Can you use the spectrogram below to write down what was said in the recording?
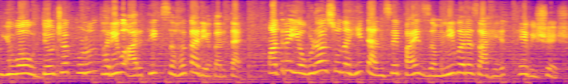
युवा उद्योजक म्हणून भरीव आर्थिक सहकार्य करतायत. मात्र एवढं असूनही त्यांचे पाय जमिनीवरच आहेत हे विशेष.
